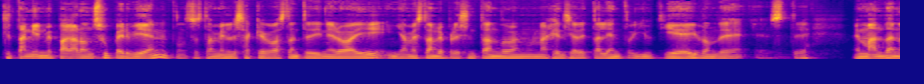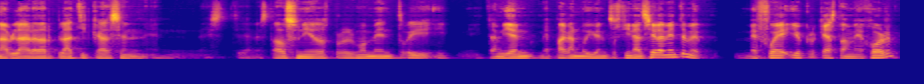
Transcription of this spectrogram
que también me pagaron súper bien, entonces también le saqué bastante dinero ahí. Y ya me están representando en una agencia de talento UTA, donde este, me mandan a hablar, a dar pláticas en, este, Estados Unidos por el momento y, también me pagan muy bien. Entonces financieramente me, me, fue, yo creo que hasta mejor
